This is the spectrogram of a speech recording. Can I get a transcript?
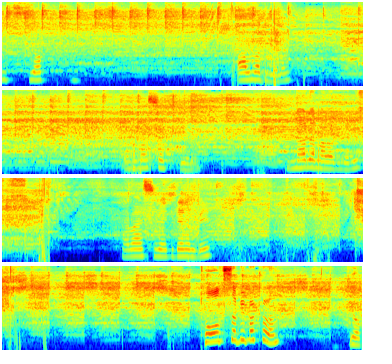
Hiç yok. Alma diyelim. O zaman shop diyelim. Nereden alabiliriz? Hemen şuraya gidelim bir. Tols'a bir bakalım. Yok.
